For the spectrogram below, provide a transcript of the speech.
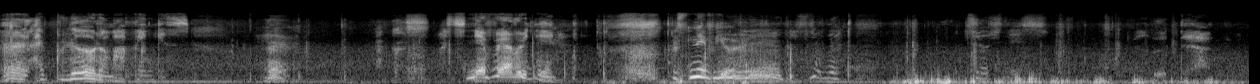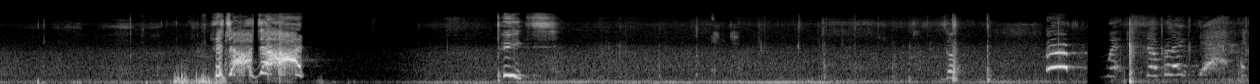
I have blood on my fingers. I sniff everything. I sniff your head. I sniff it. Touch this. Look at that. It's all done! Peace. Go. Wet stuff like that.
